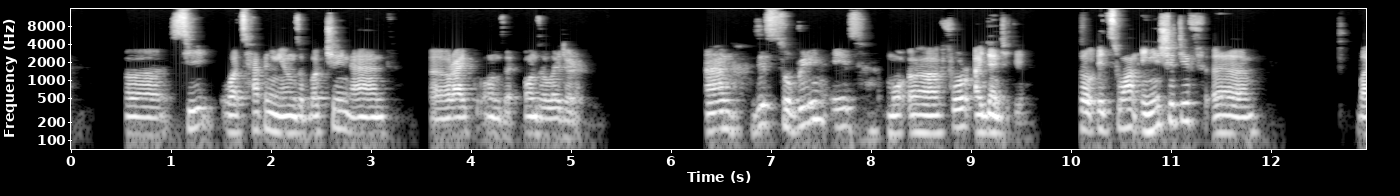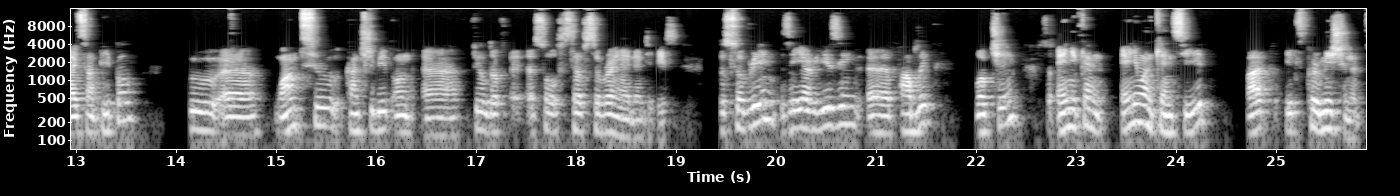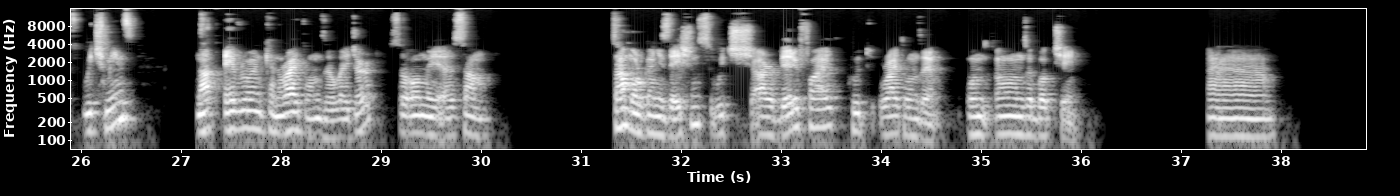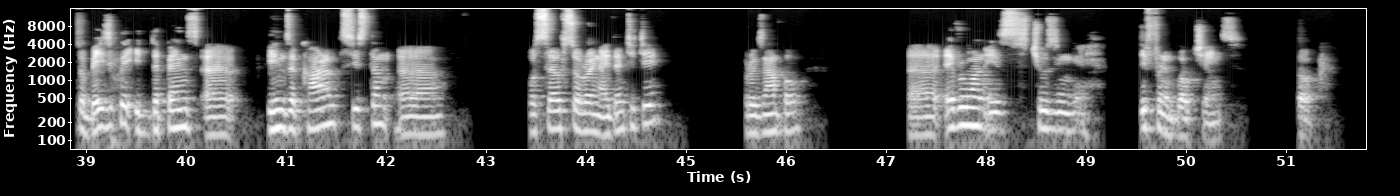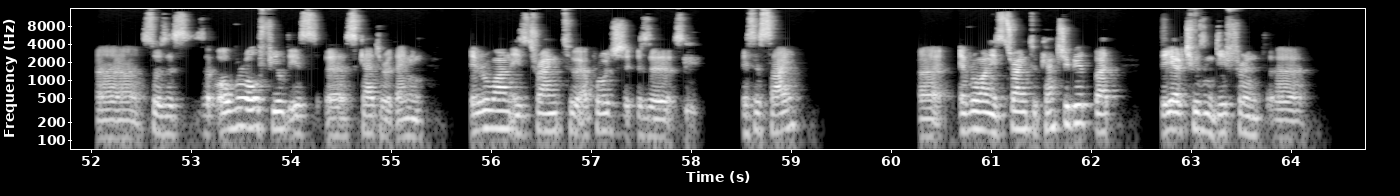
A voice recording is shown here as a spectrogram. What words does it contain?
uh, see what's happening on the blockchain and uh, write on the, on the ledger. And this Sovrin is more, uh, for identity. So it's one initiative uh, by some people who uh, want to contribute on a field of uh, self-Sovrin identities. The sovereign, they are using a public blockchain, so any can, anyone can see it, but it's permissioned, which means not everyone can write on the ledger, so only uh, some some organizations which are verified could write on them on, on the blockchain. Uh, so basically, it depends uh, in the current system uh, for self-sovereign identity. For example, uh, everyone is choosing different blockchains. So, uh, so this, the overall field is uh, scattered. I mean, everyone is trying to approach the SSI. everyone is trying to contribute, but they are choosing different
